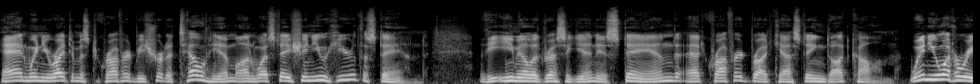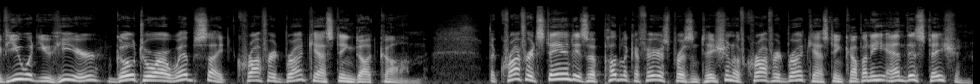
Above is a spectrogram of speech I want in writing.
And when you write to Mr. Crawford, be sure to tell him on what station you hear the stand. The email address again is stand at crawfordbroadcasting.com. When you want to review what you hear, go to our website, crawfordbroadcasting.com. The Crawford Stand is a public affairs presentation of Crawford Broadcasting Company and this station,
